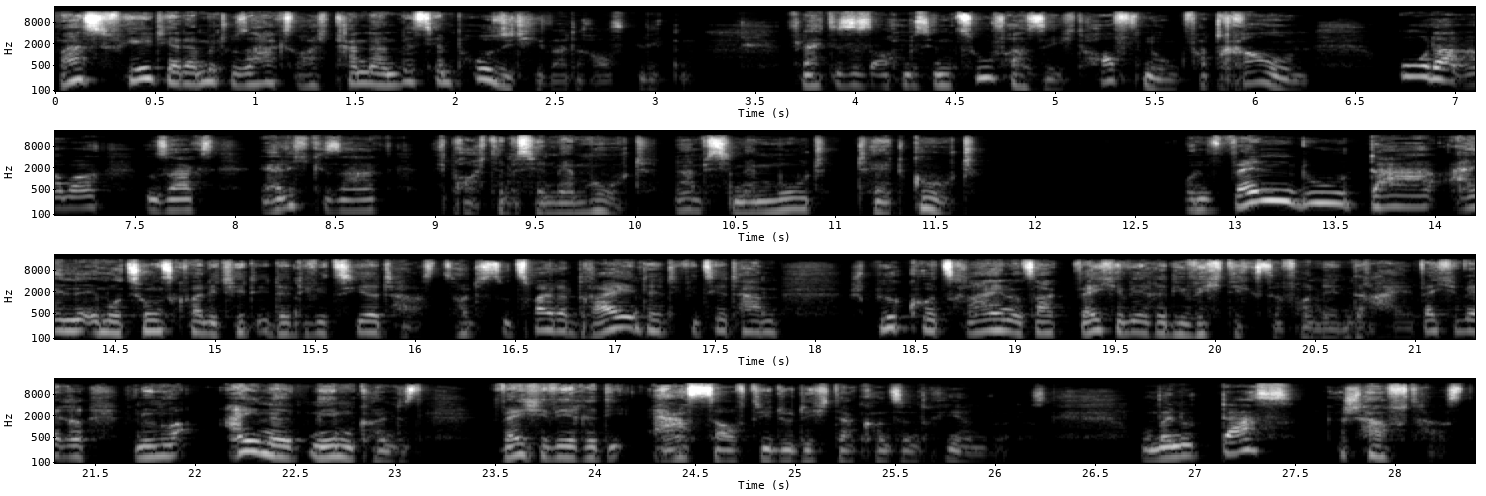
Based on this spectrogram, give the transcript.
was fehlt dir, damit du sagst, oh, ich kann da ein bisschen positiver drauf blicken. Vielleicht ist es auch ein bisschen Zuversicht, Hoffnung, Vertrauen. Oder aber du sagst, ehrlich gesagt, ich bräuchte ein bisschen mehr Mut. Ein bisschen mehr Mut tät gut. Und wenn du da eine Emotionsqualität identifiziert hast, solltest du zwei oder drei identifiziert haben, spür kurz rein und sag, welche wäre die wichtigste von den drei? Welche wäre, wenn du nur eine nehmen könntest, welche wäre die erste, auf die du dich da konzentrieren würdest? Und wenn du das geschafft hast,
